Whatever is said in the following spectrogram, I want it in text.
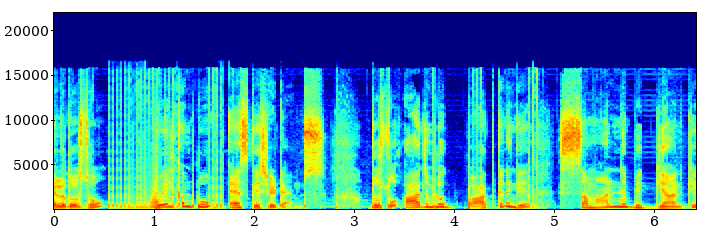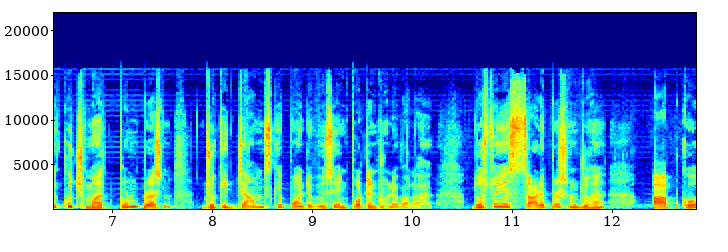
हेलो दोस्तों वेलकम टू एस के सी टाइम्स दोस्तों, आज हम लोग बात करेंगे सामान्य विज्ञान के कुछ महत्वपूर्ण प्रश्न जो कि एग्ज़ाम्स के पॉइंट ऑफ़ व्यू से इंपॉर्टेंट होने वाला है। दोस्तों, ये सारे प्रश्न जो हैं, आपको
